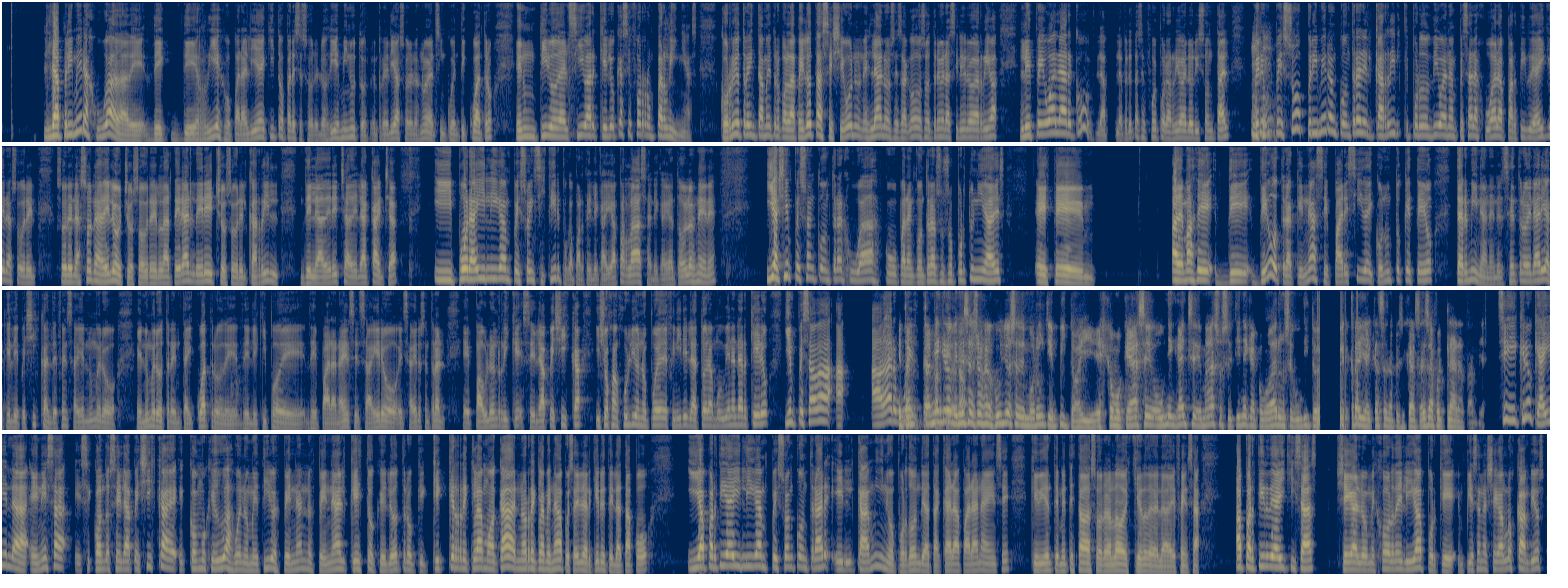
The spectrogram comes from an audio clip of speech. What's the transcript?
la primera jugada de, de, riesgo para Liga de Quito aparece sobre los 10 minutos, en realidad sobre los 9 al 54, en un tiro de Alcíbar que lo que hace fue romper líneas. Corrió 30 metros con la pelota, se llevó en un slalom, se sacó dos o tres brasileños de arriba, le pegó al arco, la, pelota se fue por arriba del horizontal, pero empezó primero a encontrar el carril por donde iban a empezar a jugar a partir de ahí, que era sobre, el, sobre la zona del 8, sobre el lateral derecho, sobre el carril de la derecha de la cancha. Y por ahí Liga empezó a insistir, porque aparte le caía Parlaza, le caían todos los nenes. Y allí empezó a encontrar jugadas como para encontrar sus oportunidades. Este, además de, de, otra que nace parecida y con un toqueteo terminan en el centro del área que le pellizca el defensa ahí el número, el número 34 del equipo de, Paranaense, el zaguero, el zaguero central, eh, Pablo Enrique, se la pellizca y Johan Julio no puede definir y le atora muy bien al arquero y empezaba a, a dar vuelta. También creo que en esa Johan Julio se demoró un tiempito ahí. Es como que hace o un enganche de más o se tiene que acomodar un segundito extra y alcanzan a pellizcarse. Esa fue clara también. Sí, creo que ahí en, la, en esa, cuando se la pellizca, eh, como que dudas, bueno, me tiro, es penal, no es penal, que esto, que el otro, que, que, reclamo acá, no reclames nada, pues ahí el arquero te la tapó. Y a partir de ahí Liga empezó a encontrar el camino por donde atacar a Paranaense, que evidentemente estaba sobre el lado izquierdo de la defensa. A partir de ahí quizás llega lo mejor de liga porque empiezan a llegar los cambios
